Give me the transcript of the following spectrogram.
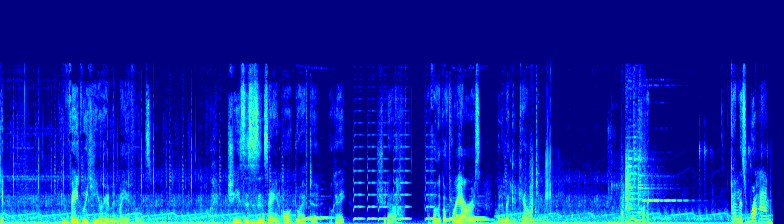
Yep. I can vaguely hear him in my earphones. Okay. Jeez, this is insane. Oh, do I have to? Okay. Shoot out. Oh, I've only got three arrows. Better make it count. Got it. Okay, let's run.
